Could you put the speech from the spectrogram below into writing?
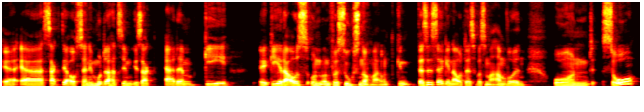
Er, er sagt ja auch, seine Mutter hat zu ihm gesagt, Adam, geh äh, geh raus und, und versuch's nochmal. Und das ist ja genau das, was wir haben wollen. Und so,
